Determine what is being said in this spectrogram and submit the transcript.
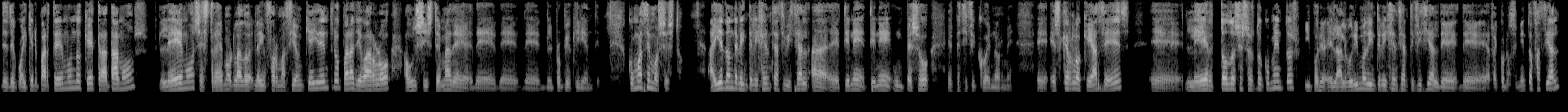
desde cualquier parte del mundo que tratamos, leemos, extraemos la, información que hay dentro para llevarlo a un sistema del propio cliente. ¿Cómo hacemos esto? Ahí es donde la inteligencia artificial ah, eh, tiene, tiene, un peso específico enorme. Eh, es que lo que hace es eh, leer todos esos documentos y por el algoritmo de inteligencia artificial de, reconocimiento facial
